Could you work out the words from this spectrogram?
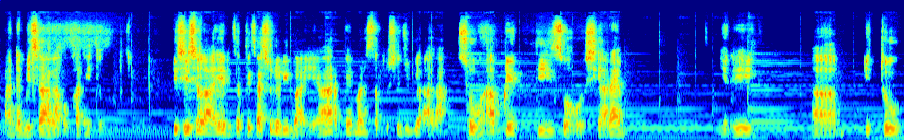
Anda bisa lakukan itu. Di sisi lain, ketika sudah dibayar, payment statusnya juga langsung update di Zoho CRM. Jadi uh, itu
